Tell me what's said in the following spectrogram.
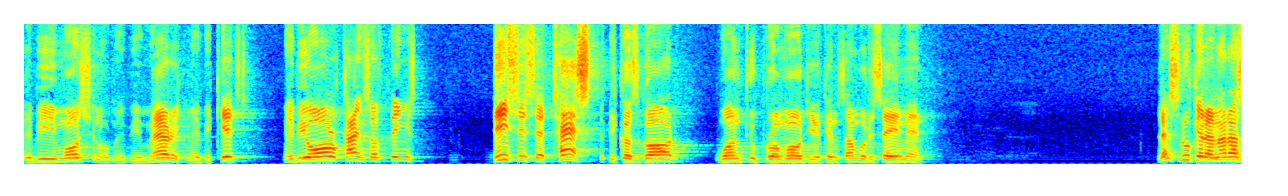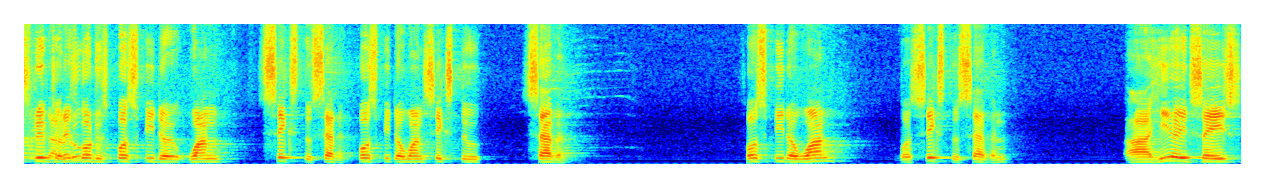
maybe emotional, maybe marriage, maybe kids, maybe all kinds of things. This is a test because God wants to promote you. Can somebody say amen? Let's look at another scripture. Let's go to 1 Peter 1 6 to 7. 1 Peter 1 6 to 7. 1 Peter 1 verse 6 to 7. Uh, here it says,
